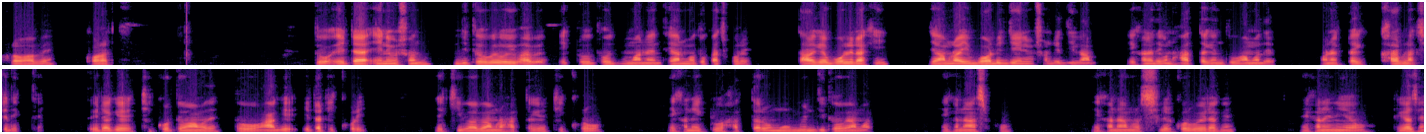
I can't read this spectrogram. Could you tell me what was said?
ভালোভাবে করা তো এটা অ্যানিমেশন দিতে হবে ওইভাবে। একটু মানে ধ্যান মতো কাজ করে। তার আগে বলে রাখি যে, আমরা এই বডির যে অ্যানিমেশনটি দিলাম, এখানে দেখুন হাতটা কিন্তু আমাদের অনেকটাই খারাপ লাগছে দেখতে। তো এটাকে ঠিক করতে হবে আমাদের। তো আগে এটা ঠিক করি যে, কীভাবে আমরা হাতটাকে ঠিক করব। এখানে একটু হাতটারও মুভমেন্ট দিতে হবে আমার। এখানে আসব। এখানে আমরা সিলেক্ট করব এটাকে। এখানে নিয়ে যাব। ঠিক আছে?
